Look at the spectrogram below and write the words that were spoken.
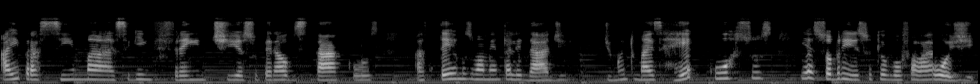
a ir para cima, a seguir em frente, a superar obstáculos, a termos uma mentalidade de muito mais recursos e é sobre isso que eu vou falar hoje.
